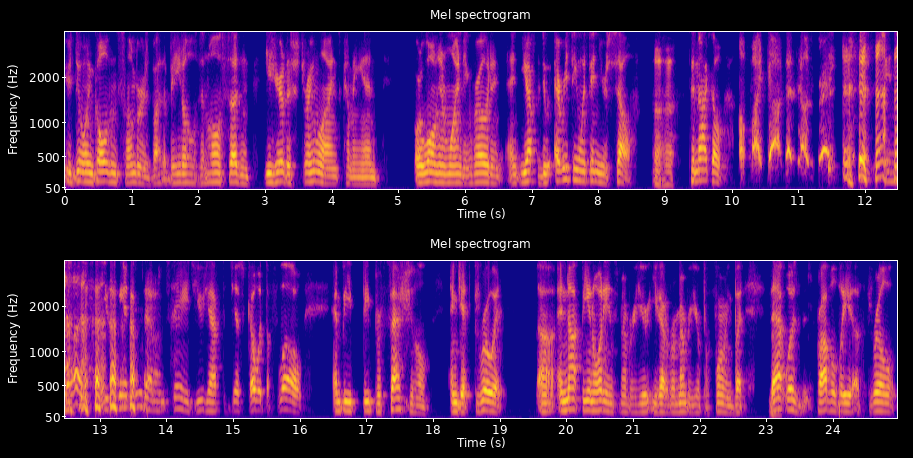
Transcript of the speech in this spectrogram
you're doing Golden Slumbers by the Beatles, and all of a sudden you hear the string lines coming in, or Long and Winding Road, and, and you have to do everything within yourself Uh to not go, oh my God, that sounds great. It does. You can't do that on stage. You have to just go with the flow and be be professional and get through it. Uh, and not be an audience member. You you got to remember you're performing. But that was probably a thrill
